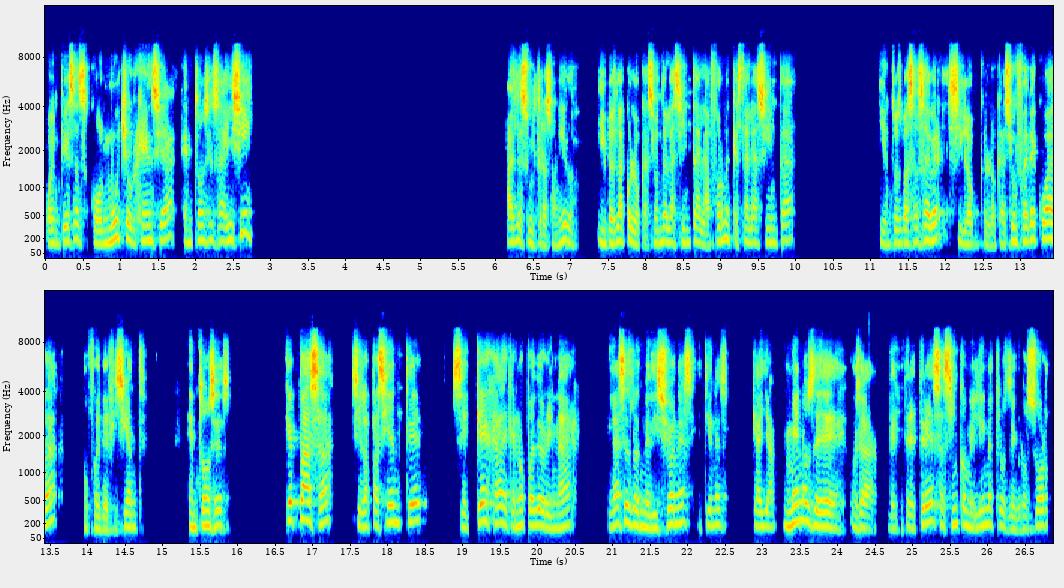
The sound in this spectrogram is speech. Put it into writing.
o empiezas con mucha urgencia, entonces ahí sí. Hazles ultrasonido y ves la colocación de la cinta, la forma en que está la cinta, y entonces vas a saber si la colocación fue adecuada o fue deficiente. Entonces, ¿qué pasa si la paciente se queja de que no puede orinar, le haces las mediciones y tienes que haya menos de, o sea, de entre 3 a 5 milímetros de grosor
